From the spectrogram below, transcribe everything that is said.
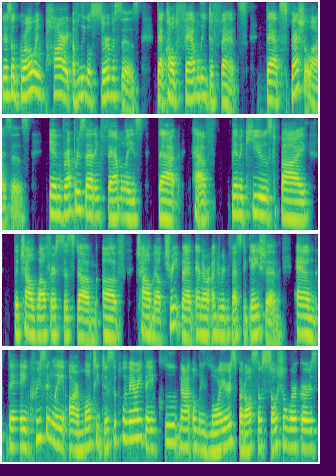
There's a growing part of legal services that called family defense that specializes in representing families that have been accused by the child welfare system of child maltreatment and are under investigation. And they increasingly are multidisciplinary. They include not only lawyers, but also social workers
